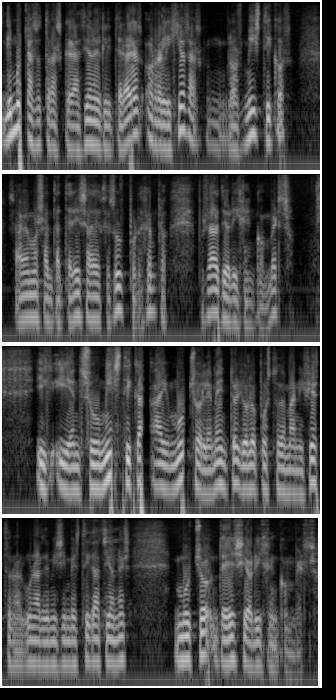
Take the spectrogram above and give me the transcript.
y muchas otras creaciones literarias o religiosas, los místicos, sabemos Santa Teresa de Jesús, por ejemplo, pues era de origen converso. Y, en su mística hay mucho elemento, yo lo he puesto de manifiesto en algunas de mis investigaciones, mucho de ese origen converso.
